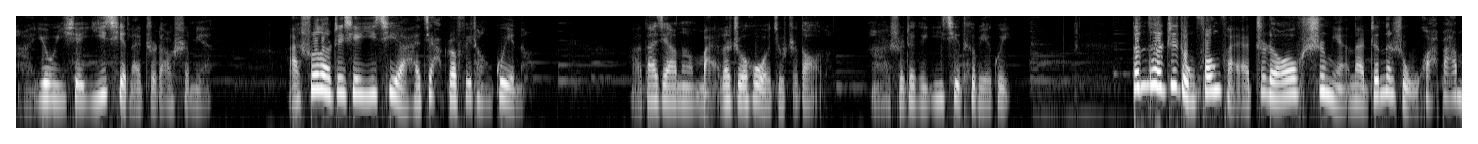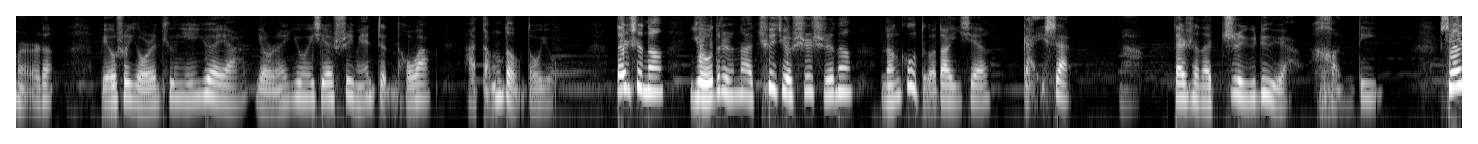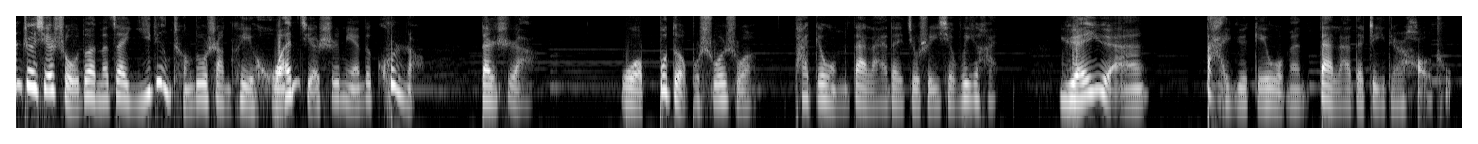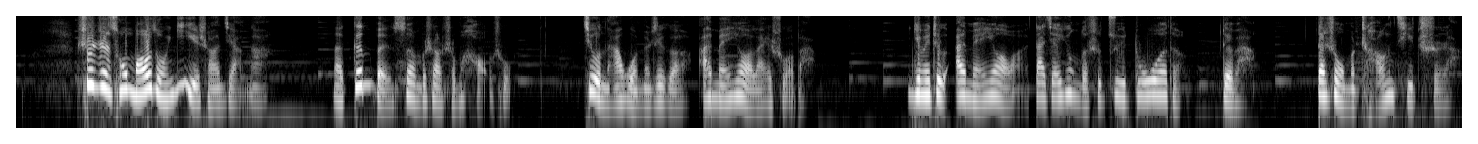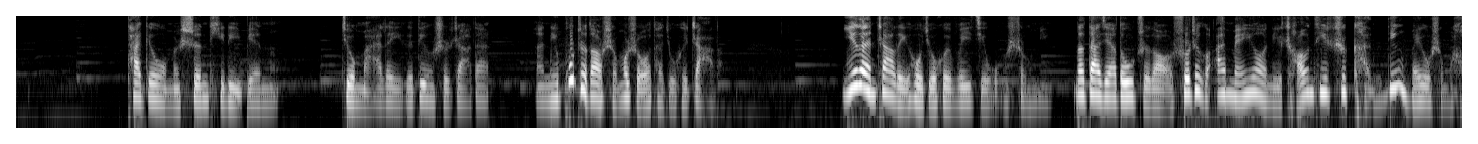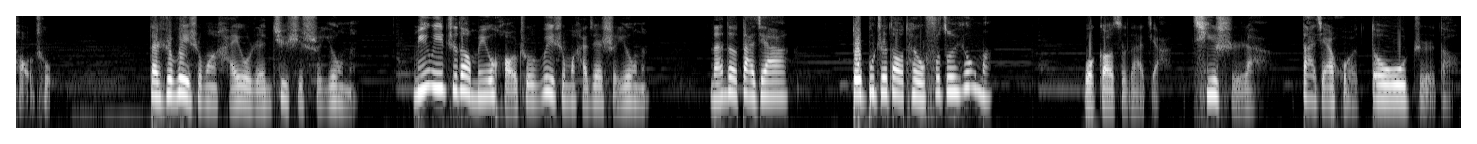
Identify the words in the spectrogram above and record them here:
啊，用一些仪器来治疗失眠。啊，说到这些仪器啊，还价格非常贵呢。啊，大家呢买了之后我就知道了。啊，说这个仪器特别贵。但他这种方法呀，治疗失眠呢，真的是五花八门的。比如说，有人听音乐呀，有人用一些睡眠枕头啊，啊，等等都有。但是呢，有的人呢，确确实实呢，能够得到一些改善，啊，但是呢，治愈率啊很低。虽然这些手段呢，在一定程度上可以缓解失眠的困扰，但是啊，我不得不说说，它给我们带来的就是一些危害，远远大于给我们带来的这一点好处，甚至从某种意义上讲啊，那根本算不上什么好处。就拿我们这个安眠药来说吧，因为这个安眠药啊，大家用的是最多的，对吧？但是我们长期吃啊，它给我们身体里边呢，就埋了一个定时炸弹啊！你不知道什么时候它就会炸了，一旦炸了以后，就会危及我们生命。那大家都知道，说这个安眠药你长期吃肯定没有什么好处，但是为什么还有人继续使用呢？明明知道没有好处，为什么还在使用呢？难道大家都不知道它有副作用吗？我告诉大家，其实啊，大家伙都知道。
